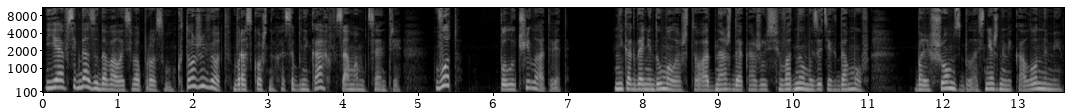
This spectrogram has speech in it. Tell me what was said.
Я всегда задавалась вопросом, кто живет в роскошных особняках в самом центре. Вот, получила ответ. Никогда не думала, что однажды окажусь в одном из этих домов. большом с белоснежными колоннами,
